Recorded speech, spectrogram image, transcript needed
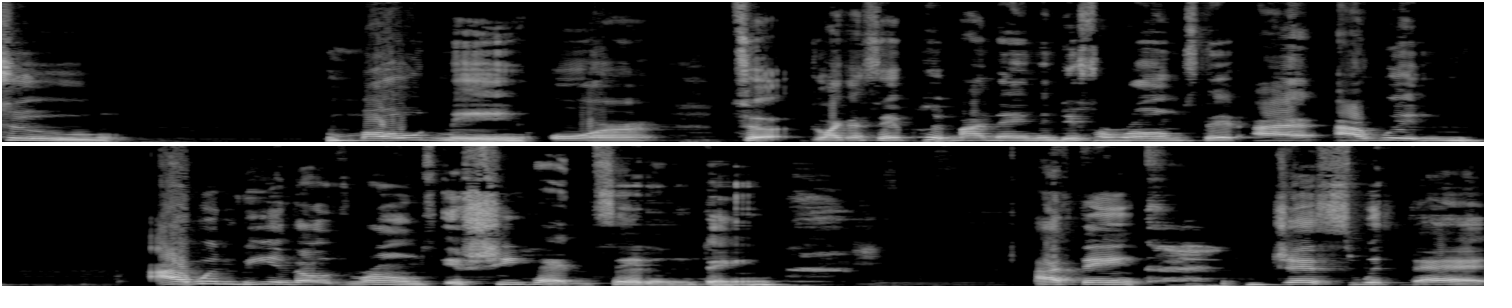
to mold me or to like I said, put my name in different rooms that I I wouldn't I wouldn't be in those rooms if she hadn't said anything. I think just with that,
